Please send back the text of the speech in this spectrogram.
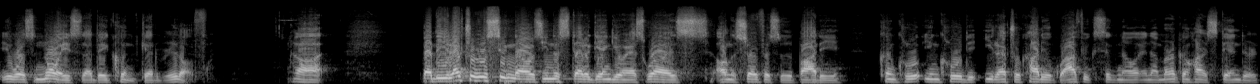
it was noise that they couldn't get rid of. Uh, but the electrical signals in the stellate ganglion as well as on the surface of the body include the electrocardiographic signal and American Heart Standard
